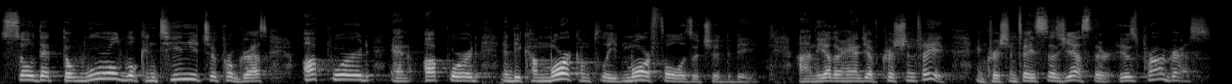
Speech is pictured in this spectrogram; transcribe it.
so that the world will continue to progress upward and upward and become more complete, more full as it should be. On the other hand, you have Christian faith. And Christian faith says, yes, there is progress.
